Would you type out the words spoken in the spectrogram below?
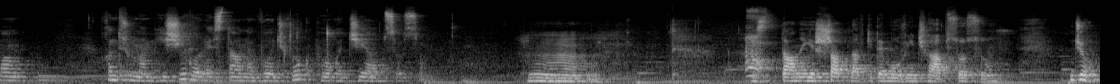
Մամ, խնդրում եմ հիշի, որ այս տանը ոչ ոք փողը չի ափսոսում։ Այս տանը ես շատ լավ գիտեմ ով ինչ է ափսոսում։ Ջոն։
